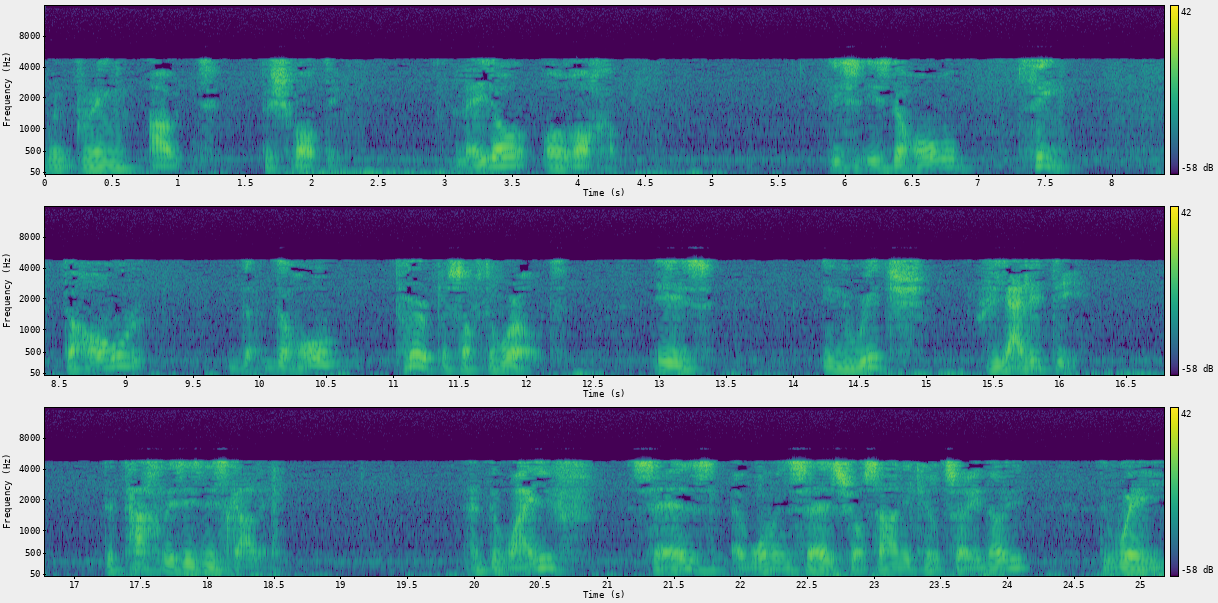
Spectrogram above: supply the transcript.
will bring out the shvotim? Leo or Rochel? This is the whole thing. The whole the, the whole purpose of the world is in which reality the tachlis is nisgale. And the wife says, a woman says, Shosani kirtzoinoi, the way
